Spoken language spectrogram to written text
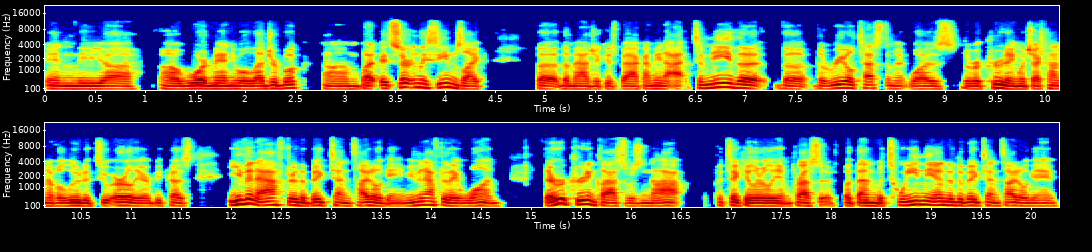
in the uh, uh, Warde Manuel ledger book. Um, but it certainly seems like the the magic is back. I mean, I, to me, the the the real testament was the recruiting, which I kind of alluded to earlier, because even after the Big Ten title game, even after they won, their recruiting class was not particularly impressive. But then between the end of the Big Ten title game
